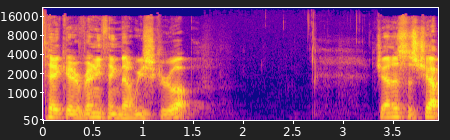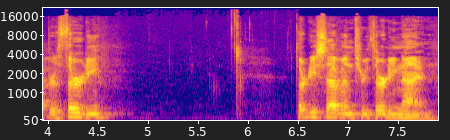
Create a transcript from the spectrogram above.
take care of anything that we screw up. Genesis chapter 30, 37 through 39.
